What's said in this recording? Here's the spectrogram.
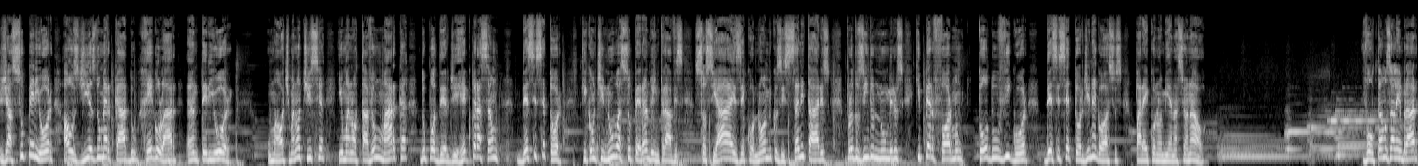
já superior aos dias do mercado regular anterior uma ótima notícia e uma notável marca do poder de recuperação desse setor, que continua superando entraves sociais, econômicos e sanitários, produzindo números que performam todo o vigor desse setor de negócios para a economia nacional. Voltamos a lembrar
